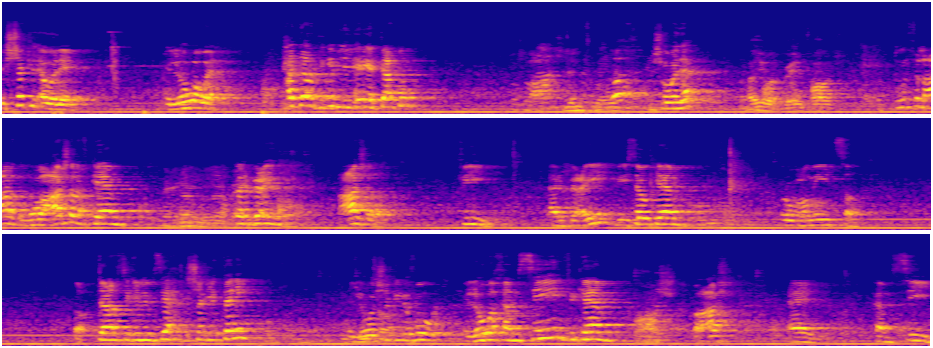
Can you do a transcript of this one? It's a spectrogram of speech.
الشكل الأولاني اللي هو واحد. حد يعرف يجيب لي ال area بتاعته؟ مش هو ده؟ أيوه 40 في 10 طول في العرض اللي هو 10 في كام؟ في 40 10 في 40 بيساوي كام؟ 400 سم طب تعرف تجيب لي مساحة الشكل الثاني؟ اللي هو الشكل اللي فوق اللي هو 50 في كام؟ 10 في 10 ادي 50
